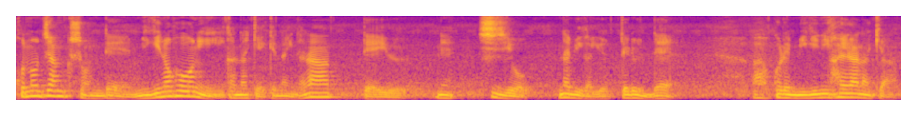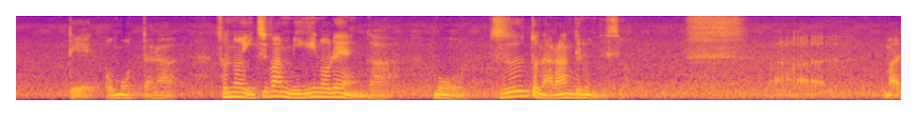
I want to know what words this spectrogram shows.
このジャンクションで右の方に行かなきゃいけないんだなっていうね指示をナビが言ってるんであこれ右に入らなきゃって思ったらその一番右のレーンがもうずっと並んでるんですよ。あまあ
